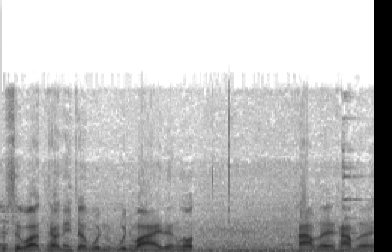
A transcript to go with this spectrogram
รู้สึกว่าแถวนี้จะวุ่นวุ่นวายเรื่องรถ ข้ามเลยข้ามเลย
